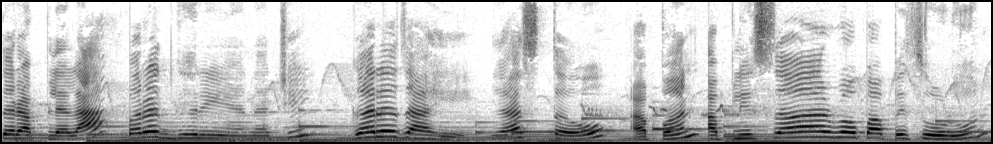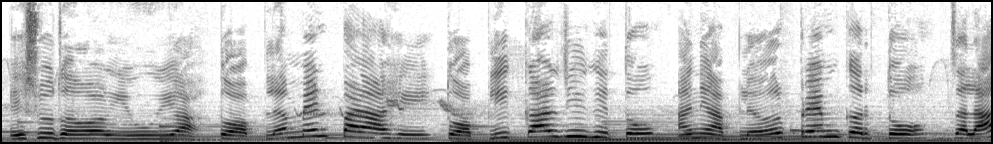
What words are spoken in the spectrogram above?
तर आपल्याला परत घरी येण्याची गरज आहे. यास्तव आपण आपली सर्व पापे सोडून येशू जवळ येऊया. तो आपला मेंढपाळ आहे. तो आपली काळजी घेतो आणि आपल्यावर प्रेम करतो. चला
